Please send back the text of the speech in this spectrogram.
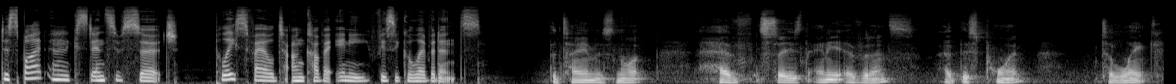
Despite an extensive search, police failed to uncover any physical evidence. The team has not have seized any evidence at this point to link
